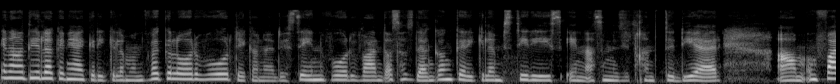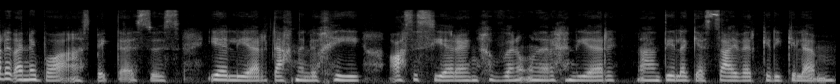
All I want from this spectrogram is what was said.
En natuurlik kan jy 'n kurrikulumontwikkelaar word, jy kan 'n dosent word want as ons dink aan kurrikulumstudies en as ons dit gaan studeer, um omvat dit eintlik baie aspekte soos e-leer, tegnologie, assessering, gewone onderrig en leer, natuurlik jou suiwer kurrikulum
